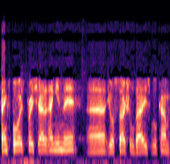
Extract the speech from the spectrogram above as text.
Thanks, boys. Appreciate it. Hang in there. Uh, your social days will come.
